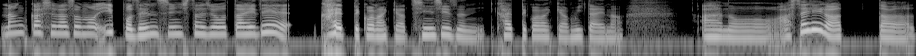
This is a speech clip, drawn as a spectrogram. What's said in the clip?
何かしらその一歩前進した状態で帰ってこなきゃ新シーズンに帰ってこなきゃみたいなあの焦りがあった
